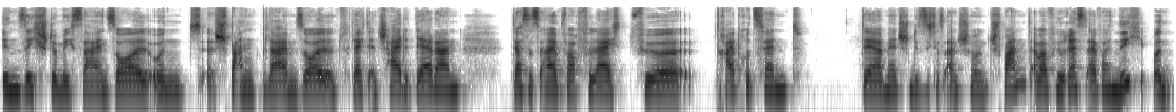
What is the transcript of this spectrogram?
in sich stimmig sein soll und spannend bleiben soll und vielleicht entscheidet der dann, das ist einfach vielleicht für drei Prozent der Menschen, die sich das anschauen, spannend, aber für den Rest einfach nicht und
